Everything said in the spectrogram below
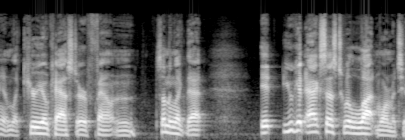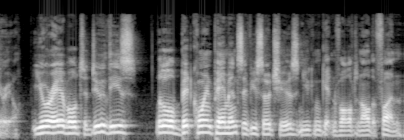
you know, like CurioCaster, Fountain, something like that. It you get access to a lot more material. You are able to do these little Bitcoin payments if you so choose, and you can get involved in all the fun,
